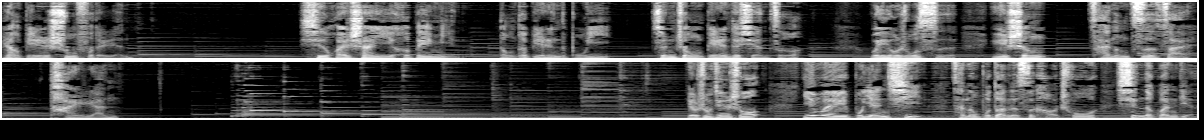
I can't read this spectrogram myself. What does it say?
让别人舒服的人。心怀善意和悲悯，懂得别人的不易，尊重别人的选择，唯有如此，余生才能自在、坦然。有书君说：“因为不言弃，才能不断的思考出新的观点，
